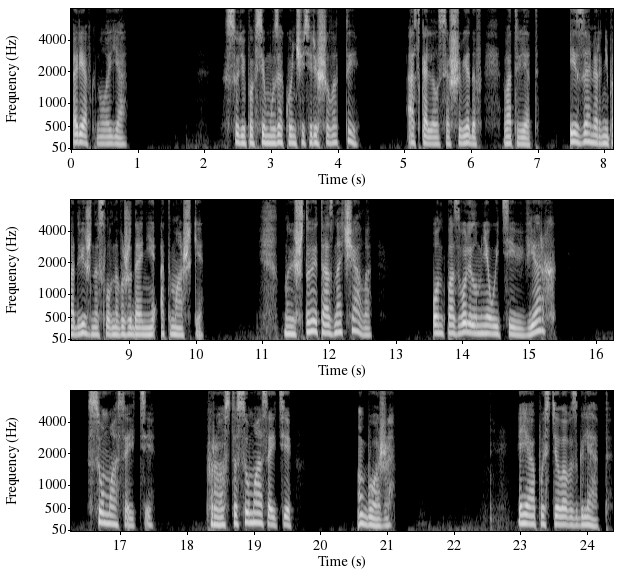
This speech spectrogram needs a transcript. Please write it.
рявкнула я. Судя по всему, закончить решила ты, оскалился Шведов в ответ и замер неподвижно, словно в ожидании отмашки. Ну и что это означало? Он позволил мне уйти вверх? С ума сойти. Просто с ума сойти. Боже. Я опустила взгляд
